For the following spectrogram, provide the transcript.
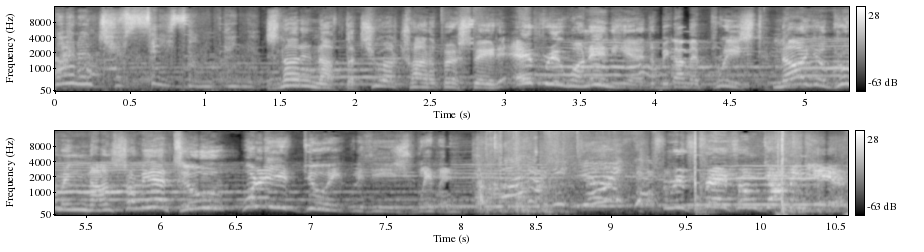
Why don't you say something? It's not enough that you are trying to persuade everyone in here to become a priest. Now you're grooming nuns from here too. What are you doing with these women? Why are you doing this? Refrain from coming here.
